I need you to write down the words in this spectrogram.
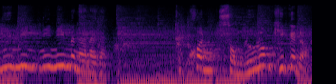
นี่นี่นี่นี่มันอะไรกัน ทุกคนสมรู้ร่วมคิดกันเหรอ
